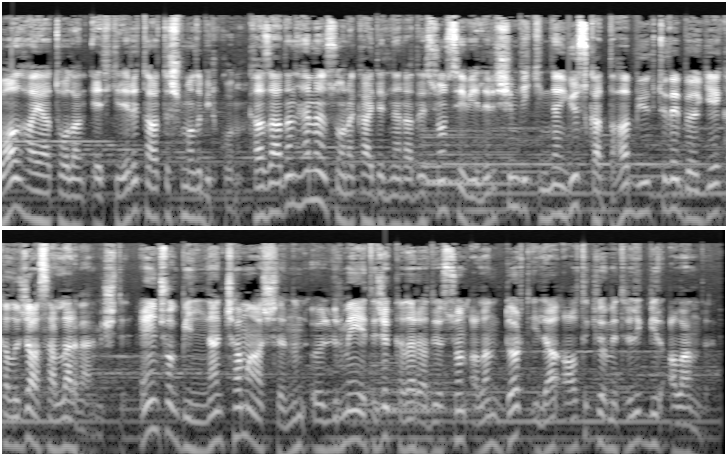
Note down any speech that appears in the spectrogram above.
doğal hayatı olan etkileri tartışmalı bir konu. Kazadan hemen sonra kaydedilen radyasyon seviyeleri şimdikinden 100 kat daha büyüktü ve bölgeye kalıcı hasarlar vermişti. En çok bilinen çam ağaçlarının öldürmeye yetecek kadar radyasyon alan 4 ila 6 kilometrelik bir alandı.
